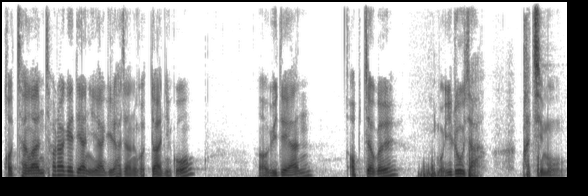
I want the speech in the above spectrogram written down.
거창한 철학에 대한 이야기를 하자는 것도 아니고 어, 위대한 업적을 뭐 이루자 같이 뭐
